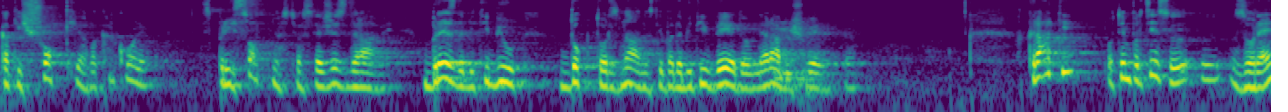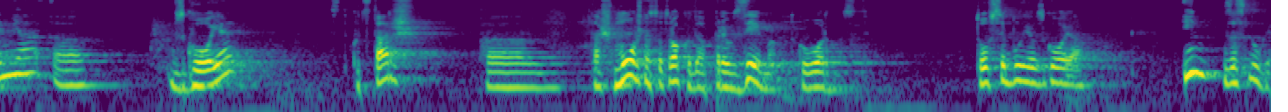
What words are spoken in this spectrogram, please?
kakšni šoki ali karkoli, s prisotnostjo se že zdravi, brez da bi ti bil doktor znanosti, pa da bi ti vedel, ne rabiš vedeti. Hkrati, po tem procesu eh, zorenja, uh, vzgoje, kot starš, um, daš možnost otroku, da prevzema odgovornost. To vsebuje vzgoja in zasluge.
